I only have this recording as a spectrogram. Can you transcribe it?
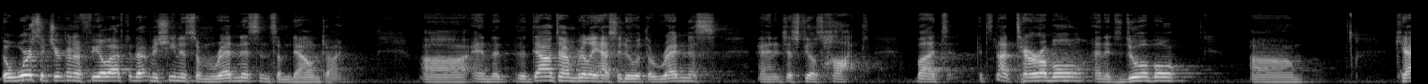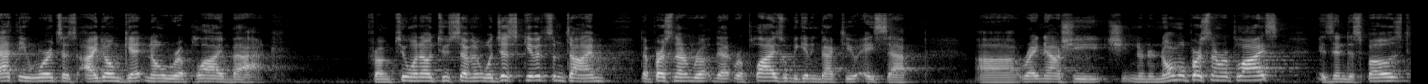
The worst that you're gonna feel after that machine is some redness and some downtime. Uh, and the, the downtime really has to do with the redness and it just feels hot. But it's not terrible and it's doable. Um, Kathy Word says, I don't get no reply back. From 21027, we'll just give it some time. The person that, re- that replies will be getting back to you ASAP. Uh, right now, she, she, the normal person that replies is indisposed.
